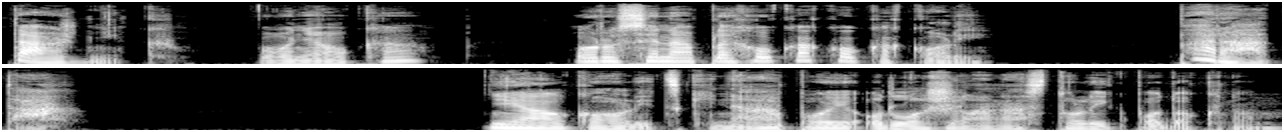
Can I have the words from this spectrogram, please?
Tážnik, voňavka, orosená plechovka Coca-Coli. Paráda. Nealkoholický nápoj odložila na stolík pod oknom.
